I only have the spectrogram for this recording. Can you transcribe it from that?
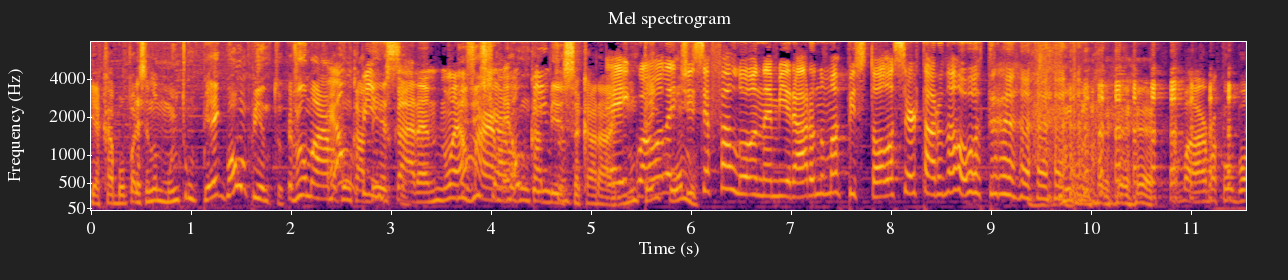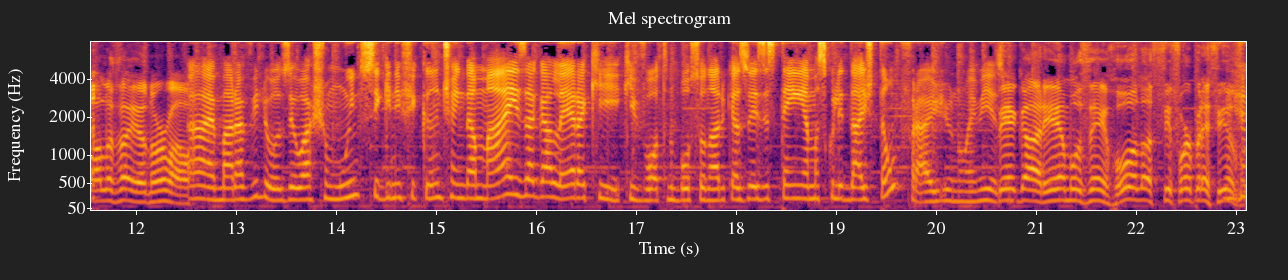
E acabou parecendo muito um pinto. É igual um pinto. Eu vi uma arma É com um cabeça. pinto, cara. Não é uma existe arma, arma é um com pinto. cabeça, caralho. É igual não a Letícia falou, né? Miraram numa pistola, acertaram na outra. Uma arma com bolas aí, é normal. ah, é maravilhoso. Eu acho muito significante, ainda mais a galera que, que vota no Bolsonaro, que às vezes tem a masculinidade tão frágil, não é mesmo? Pegaremos em rola se for preciso.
